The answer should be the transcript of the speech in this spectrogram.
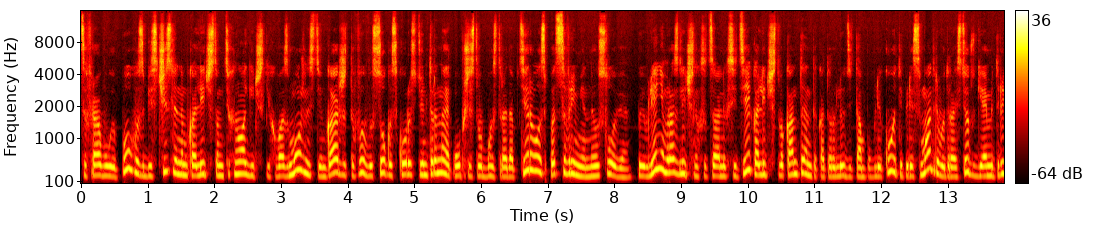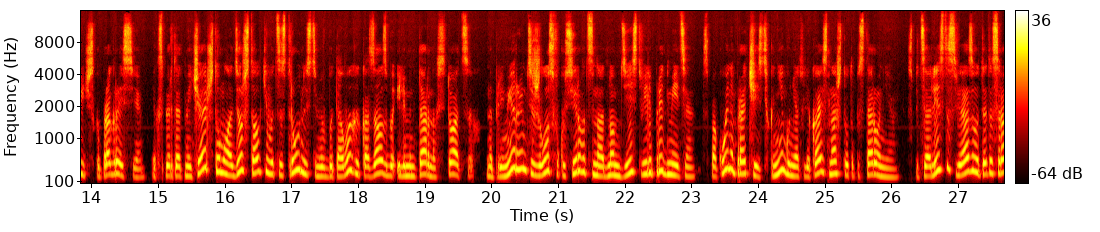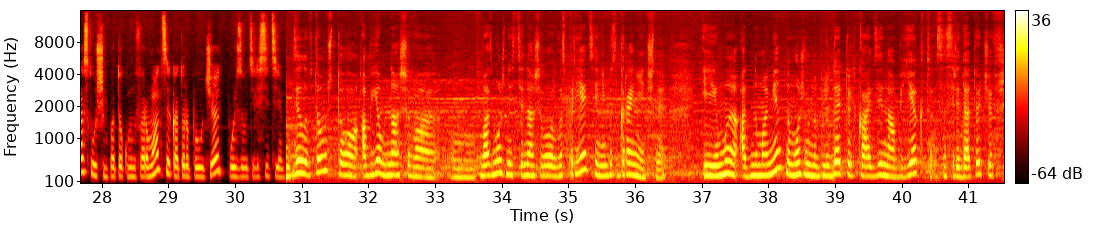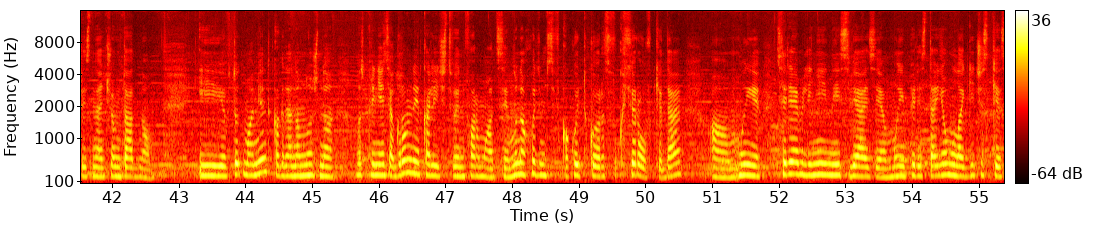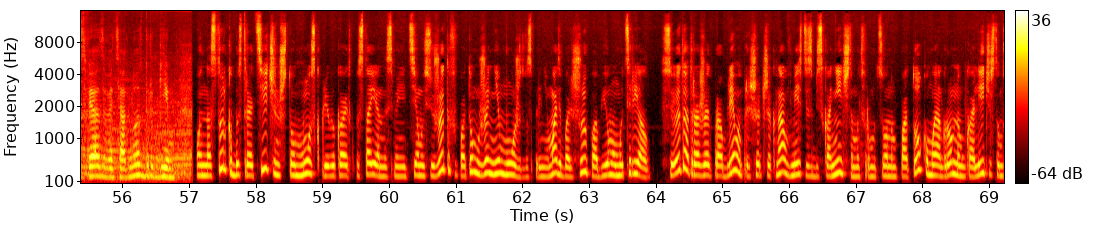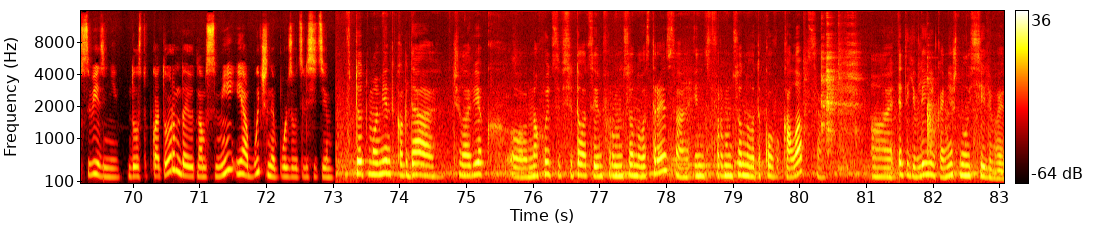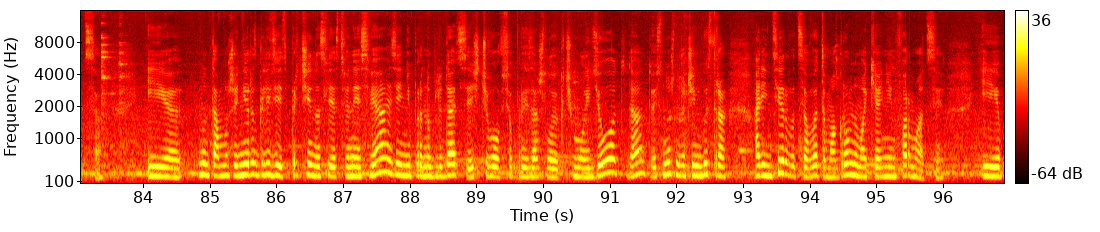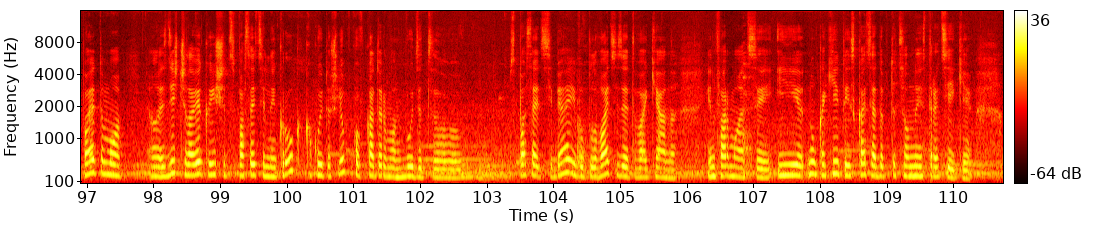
цифровую эпоху с бесчисленным количеством технологических возможностей, гаджетов и высокой скоростью интернет. Общество быстро адаптировалось под современные условия. Появлением различных социальных сетей количество контента, который люди там публикуют и пересматривают, растет в геометрической прогрессии. Эксперты отмечают, что молодежь сталкивается с трудностями в бытовых и, казалось бы, элементарных ситуациях. Например, им тяжело сфокусироваться на одном действии или предмете, спокойно прочесть книгу, не отвлекаясь на что-то постороннее. Специалисты связывают это с растущим потоком информации, который получают пользователи сети. Дело в том, что объем нашего, возможности нашего восприятия не безграничны. И мы одномоментно можем наблюдать только один объект, сосредоточившись на чем-то одном. И в тот момент, когда нам нужно воспринять огромное количество информации, мы находимся в какой-то такой расфокусировке, да, мы теряем линейные связи, мы перестаем логически связывать одно с другим. Он настолько быстротечен, что мозг привыкает к постоянной смене темы сюжетов и потом уже не может воспринимать большой по объему материал. Все это отражает проблемы, пришедшие к нам вместе с бесконечным информационным потоком и огромным количеством сведений, доступ к которым дают нам СМИ и обычные пользователи сети. В тот момент, когда человек э, находится в ситуации информационного стресса, информационного такого коллапса, а, это явление, конечно, усиливается. И ну, там уже не разглядеть причинно-следственные связи, не пронаблюдать, из чего все произошло и к чему идет. Да? То есть нужно очень быстро ориентироваться в этом огромном океане информации. И поэтому э, здесь человек ищет спасательный круг, какую-то шлюпку, в котором он будет э, спасать себя и выплывать из этого океана информации, и ну, какие-то искать адаптационные стратегии.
